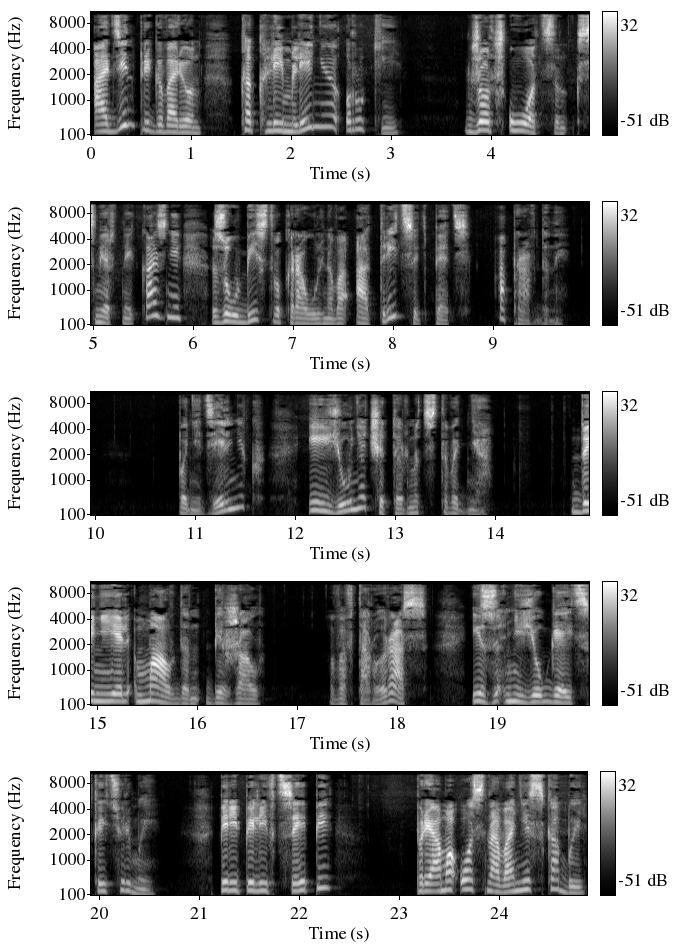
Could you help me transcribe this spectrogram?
Один приговорен к оклеймлению руки, Джордж Уотсон к смертной казни за убийство караульного, а 35 оправданы. Понедельник, июня 14 дня. Даниэль Малден бежал во второй раз из Нью-Гейтской тюрьмы, перепилив цепи прямо у основания скобы,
